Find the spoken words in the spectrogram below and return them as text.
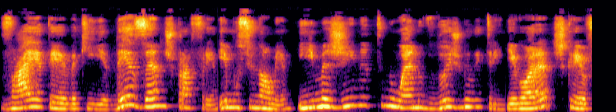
Vai até daqui a 10 anos para a frente, emocionalmente, e imagina-te no ano de 2030. E agora escreve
